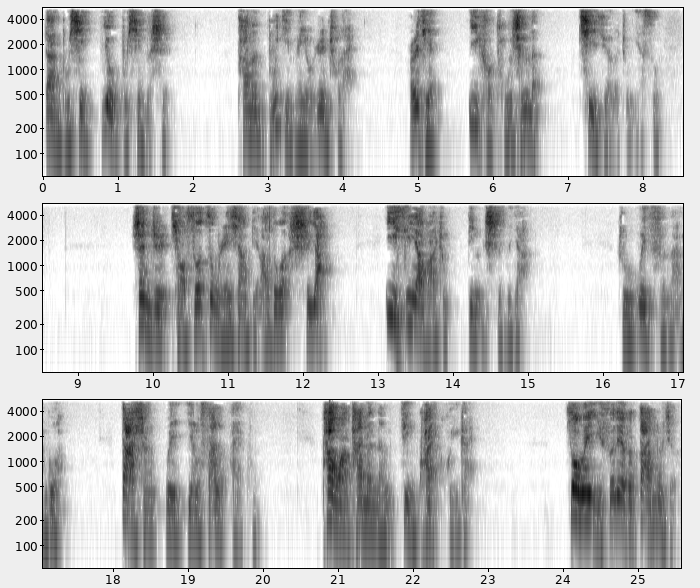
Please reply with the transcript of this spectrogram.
但不幸又不幸的是，他们不仅没有认出来，而且异口同声的弃绝了主耶稣，甚至挑唆众人向比拉多施压，一心要把主钉十字架。主为此难过，大声为耶路撒冷哀哭。盼望他们能尽快悔改。作为以色列的大牧者，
